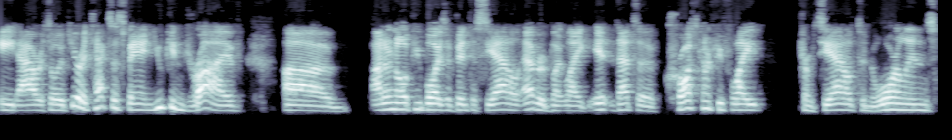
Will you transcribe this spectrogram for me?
eight hours. So if you're a Texas fan, you can drive. Uh, I don't know if you boys have been to Seattle ever, but like it, that's a cross country flight from Seattle to New Orleans.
